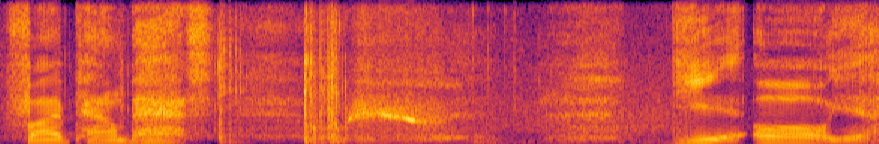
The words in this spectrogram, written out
Five pound bass. Yeah, oh yeah.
